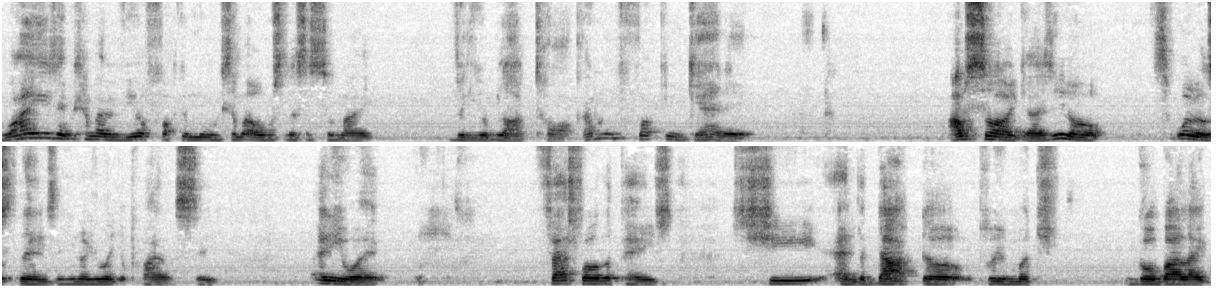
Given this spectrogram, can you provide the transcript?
why is every time I review a fucking movie, somebody always listens to my video blog talk? I don't fucking get it. I'm sorry, guys. You know, it's one of those things, and you know, you want your privacy. Anyway, fast forward the page. She and the doctor pretty much go by like,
